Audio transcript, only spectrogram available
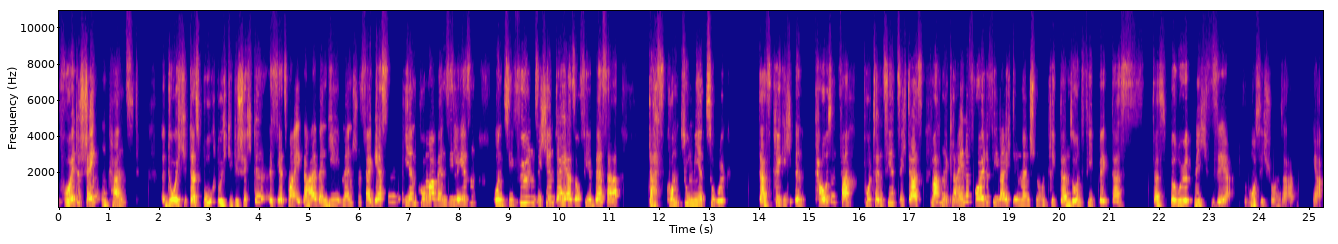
Freude schenken kannst, durch das Buch, durch die Geschichte, ist jetzt mal egal, wenn die Menschen vergessen ihren Kummer, wenn sie lesen und sie fühlen sich hinterher so viel besser, das kommt zu mir zurück. Das kriege ich in tausendfach potenziert sich das. Ich mache eine kleine Freude vielleicht den Menschen und kriege dann so ein Feedback, das, das berührt mich sehr, muss ich schon sagen. Ja.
